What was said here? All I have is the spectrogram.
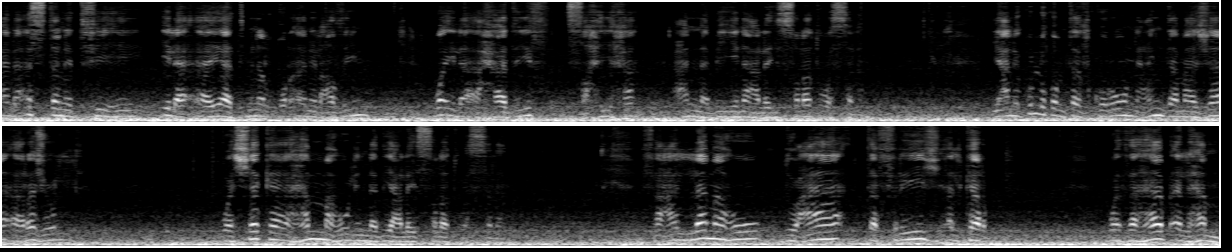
أنا أستند فيه إلى آيات من القرآن العظيم وإلى أحاديث صحيحة عن نبينا عليه الصلاة والسلام. يعني كلكم تذكرون عندما جاء رجل وشكى همه للنبي عليه الصلاة والسلام. فعلمه دعاء تفريج الكرب وذهاب الهم.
